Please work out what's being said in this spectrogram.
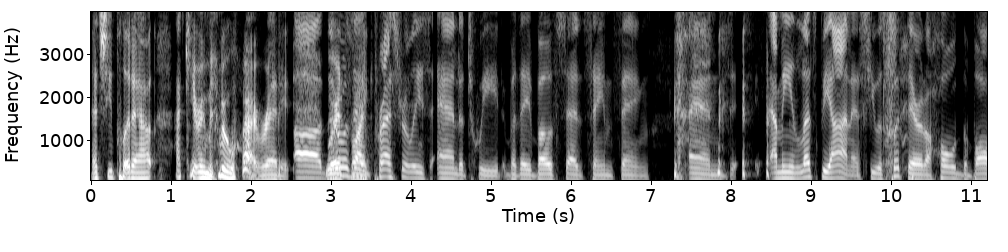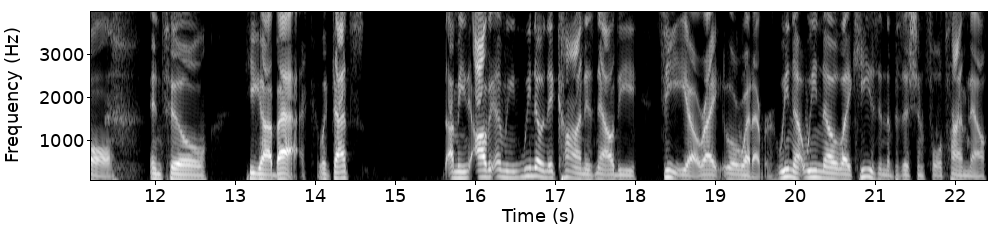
that she put out? I can't remember where I read it. Uh, Where there it's was like- a press release and a tweet, but they both said same thing. And I mean, let's be honest, she was put there to hold the ball until he got back. Like that's, I mean, I mean, we know Nick Khan is now the CEO, right, or whatever. We know, we know, like he's in the position full time now.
